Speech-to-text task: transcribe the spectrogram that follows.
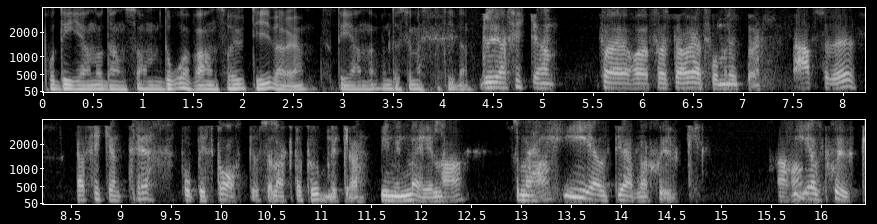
på DN och den som då var ansvarig utgivare för DN under semestertiden. Du, jag fick en Får jag, får jag störa två minuter? Absolut. Jag fick en träff på Piscatus eller Acta Publica i min mail ja. som är ja. helt jävla sjuk. Aha. Helt sjuk.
